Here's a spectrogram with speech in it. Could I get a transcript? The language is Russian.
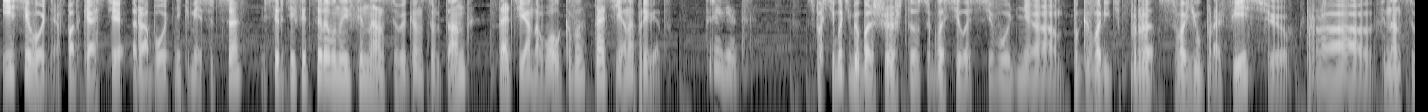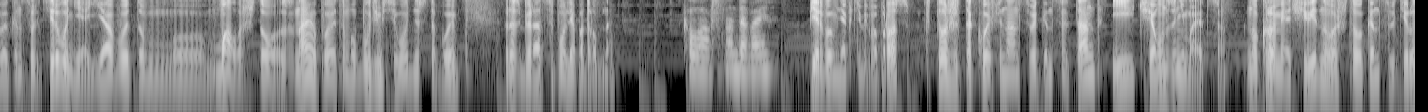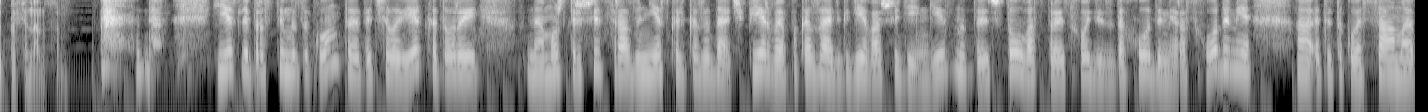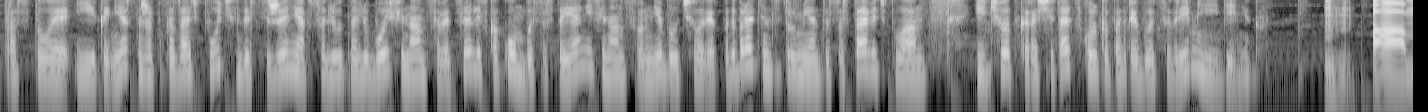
и сегодня в подкасте «Работник месяца» сертифицированный финансовый консультант Татьяна Волкова. Татьяна, привет! Привет. Спасибо тебе большое, что согласилась сегодня поговорить про свою профессию, про финансовое консультирование. Я в этом э, мало что знаю, поэтому будем сегодня с тобой разбираться более подробно. Классно, давай. Первый у меня к тебе вопрос. Кто же такой финансовый консультант и чем он занимается? Ну, кроме очевидного, что консультирует по финансам. Если простым языком, то это человек, который да, может решить сразу несколько задач. Первое — показать, где ваши деньги, ну, то есть что у вас происходит с доходами, расходами. А, это такое самое простое. И, конечно же, показать путь достижения абсолютно любой финансовой цели, в каком бы состоянии финансовом не был человек. Подобрать инструменты, составить план и четко рассчитать, сколько потребуется времени и денег. Угу. А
